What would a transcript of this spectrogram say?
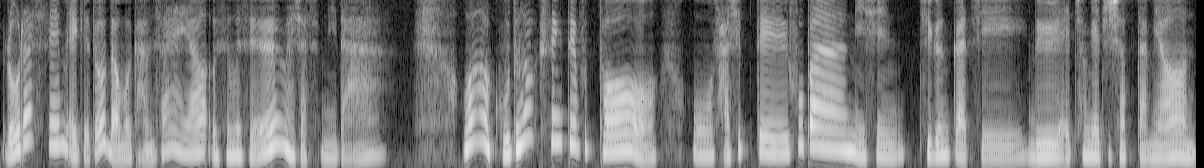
로라쌤에게도 너무 감사해요. 웃음 웃음 하셨습니다. 와, 고등학생 때부터 어, 40대 후반이신 지금까지 늘 애청해 주셨다면,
